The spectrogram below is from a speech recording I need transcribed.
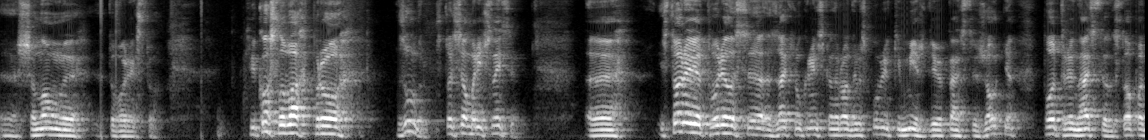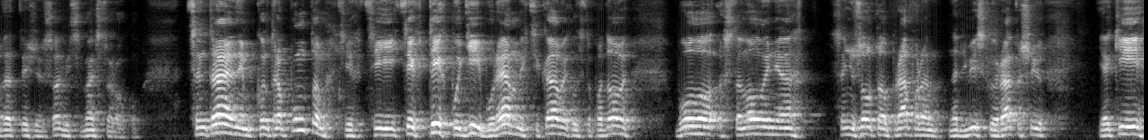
Е, Шановне товариство, в кількох словах про Зунр, 107 річниця. Е, Історія творилася Західноукраїнської Народної Республіки між 19 жовтня по 13 листопада 1918 року. Центральним контрапунктом цих, ці- цих тих подій буремних, цікавих, листопадових було встановлення синьо-жовтого прапора над Львівською ратушею, який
